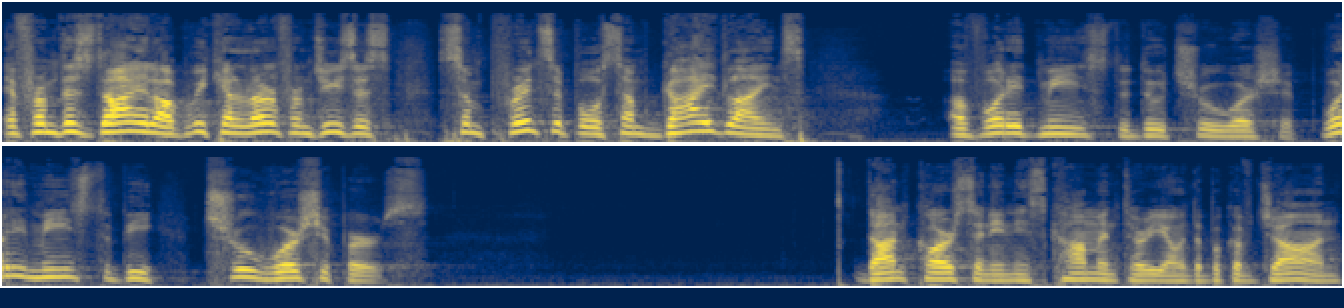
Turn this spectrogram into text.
And from this dialogue, we can learn from Jesus some principles, some guidelines of what it means to do true worship, what it means to be true worshipers. Don Carson, in his commentary on the book of John,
